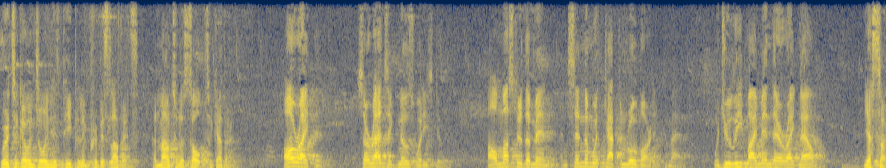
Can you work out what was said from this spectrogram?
We're to go and join his people in Pribyslavitz and mount an assault together. All right then. Sir Radzig knows what he's doing. I'll muster the men and send them with Captain Robard in command. Would you lead my men there right now? Yes, sir.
